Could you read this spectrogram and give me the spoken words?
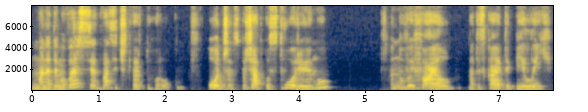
У мене демоверсія 24-го року. Отже, спочатку створюємо новий файл, натискаєте білий,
